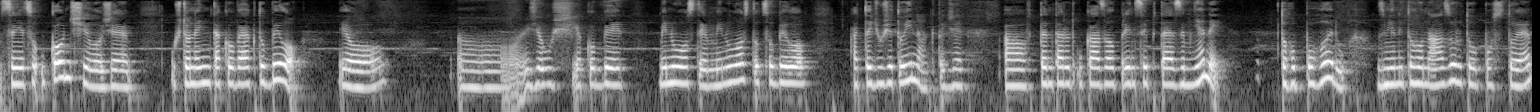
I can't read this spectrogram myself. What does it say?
se něco ukončilo, že už to není takové, jak to bylo, jo, uh, že už jakoby Minulost je minulost, to, co bylo, a teď už je to jinak. Takže uh, ten tarot ukázal princip té změny, toho pohledu, změny toho názoru, toho postoje,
